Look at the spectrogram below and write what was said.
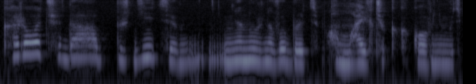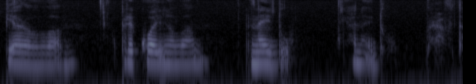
Короче, да, ждите. Мне нужно выбрать мальчика какого-нибудь первого прикольного. Найду. Я найду, правда.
